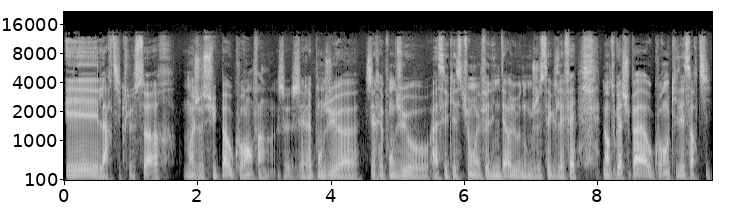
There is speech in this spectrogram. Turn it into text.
Et l'article sort. Moi, je suis pas au courant. Enfin, j'ai répondu, euh, répondu à ces questions et fait l'interview, donc je sais que je l'ai fait. Mais en tout cas, je suis pas au courant qu'il est sorti.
